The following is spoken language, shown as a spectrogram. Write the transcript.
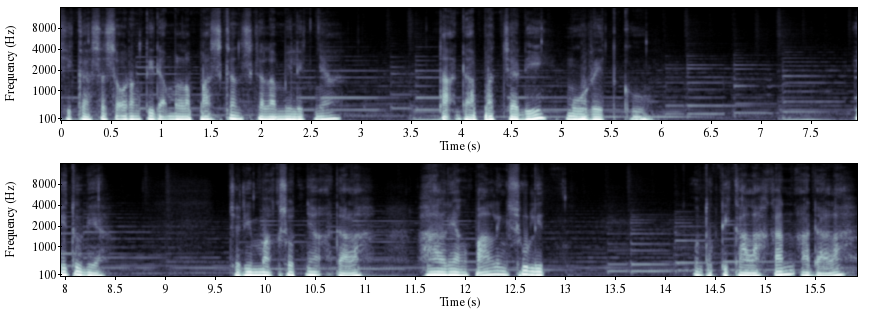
"Jika seseorang tidak melepaskan segala miliknya, tak dapat jadi muridku." Itu dia jadi maksudnya adalah hal yang paling sulit untuk dikalahkan adalah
